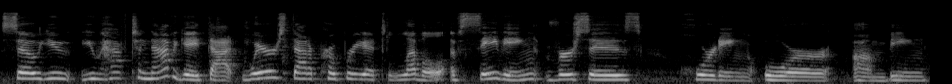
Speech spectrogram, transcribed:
so you you have to navigate that. Where's that appropriate level of saving versus hoarding or um, being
